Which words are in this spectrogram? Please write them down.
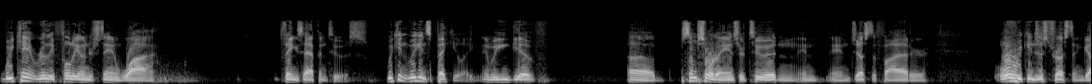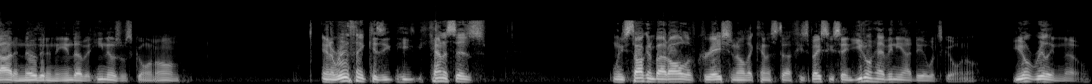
we can't really fully understand why things happen to us. We can, we can speculate, and we can give uh, some sort of answer to it and, and, and justify it or or we can just trust in God and know that in the end of it, He knows what's going on. And I really think because he, he, he kind of says, when he's talking about all of creation, and all that kind of stuff, he's basically saying, you don't have any idea what's going on. You don't really know.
